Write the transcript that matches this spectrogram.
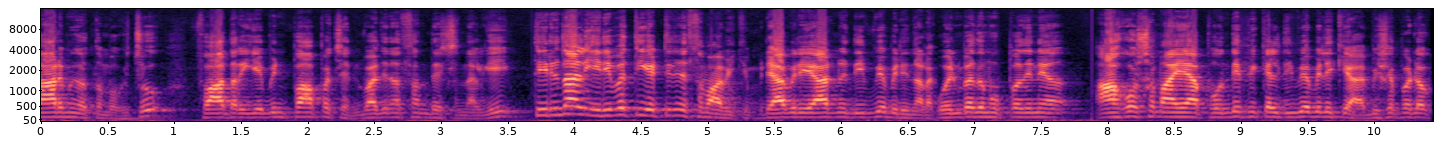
കാർമ്മികത്വം വഹിച്ചു. ഫാദർ എബിൻ പാപ്പച്ചൻ വചന സന്ദേശം നൽകി. തിരുനാൾ ഇരുപത്തിയെട്ടിന് സമാപിക്കും. രാവിലെ ആറിന് ദിവ്യബലി നടക്കും. ഒൻപത് മുപ്പതിന് ആഘോഷമായ പൊന്തിഫിക്കൽ ദിവ്യബലിക്ക് ബിഷപ്പ് ഡോക്ടർ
